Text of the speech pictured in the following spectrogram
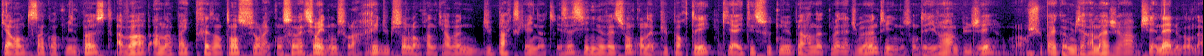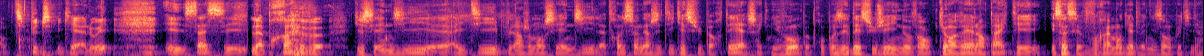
40-50 000 postes, avoir un impact très intense sur la consommation et donc sur la réduction de l'empreinte carbone du parc Skynote. Et ça, c'est une innovation qu'on a pu porter, qui a été soutenue par notre management. Et ils nous ont délivré un budget. Alors, je suis pas comme Birama à gérer un PNL, mais on a un petit budget qui est alloué. Et ça, c'est la preuve que chez Engie, euh, IT et plus largement chez Engie, la transition énergétique est supportée à chaque niveau. On peut proposer des sujets innovants qui ont un réel impact et, et ça, c'est vraiment galvanisant au quotidien.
